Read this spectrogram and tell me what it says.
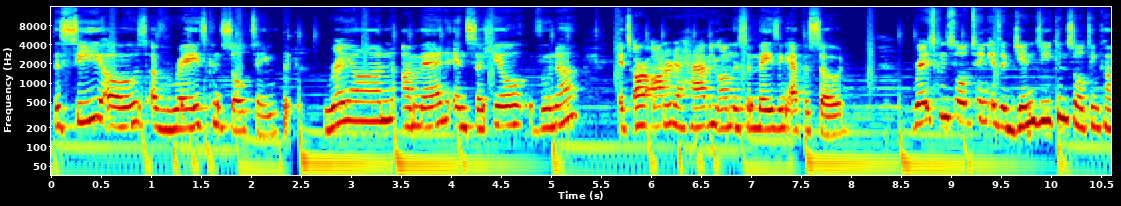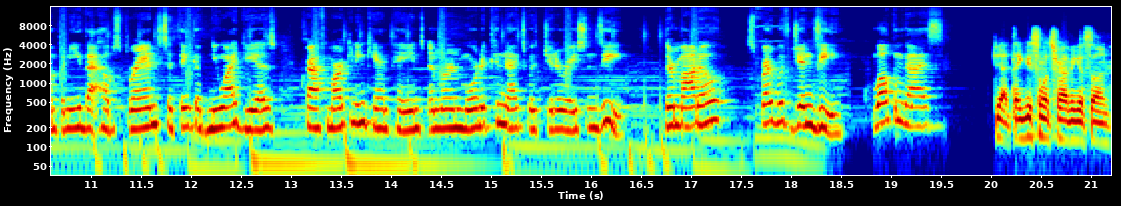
the CEOs of Raise Consulting, Ryan Ahmed and Sahil Vuna. It's our honor to have you on this amazing episode. Raise Consulting is a Gen Z consulting company that helps brands to think of new ideas, craft marketing campaigns, and learn more to connect with Generation Z. Their motto, spread with Gen Z. Welcome, guys. Yeah, thank you so much for having us on.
